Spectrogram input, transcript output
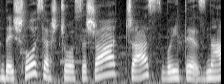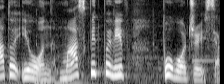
де йшлося, що США час вийти з НАТО і ООН. Маск відповів. Погоджуюся.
